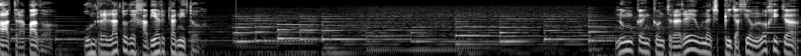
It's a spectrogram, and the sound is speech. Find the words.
Atrapado, un relato de Javier Canito. Nunca encontraré una explicación lógica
